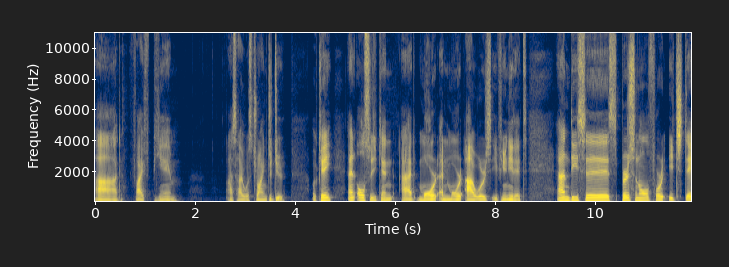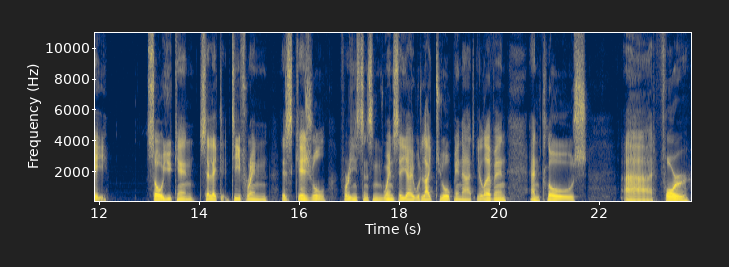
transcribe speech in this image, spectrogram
at 5 p.m. as I was trying to do. Okay. And also you can add more and more hours if you need it. And this is personal for each day. So you can select different schedule. For instance, in Wednesday, I would like to open at 11 and close at 4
